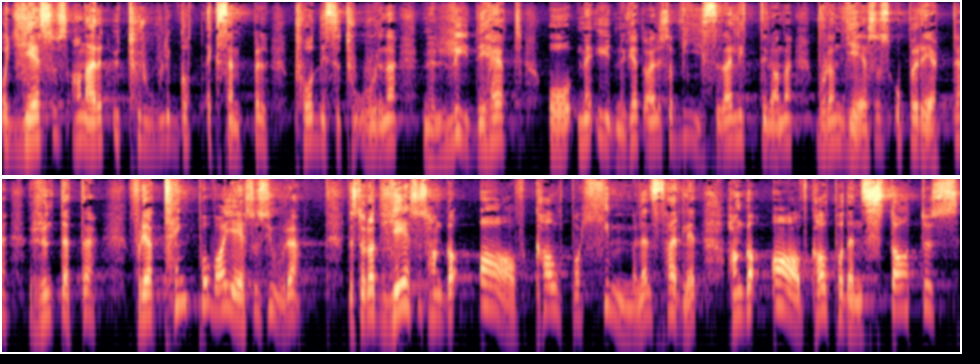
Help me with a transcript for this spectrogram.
Og Jesus han er et utrolig godt eksempel på disse to ordene med lydighet og med ydmykhet. Og Jeg har lyst til å vise deg litt hvordan Jesus opererte rundt dette. Fordi Tenk på hva Jesus gjorde. Det står at Jesus han ga avkall på himmelens herlighet. Han ga avkall på den status,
